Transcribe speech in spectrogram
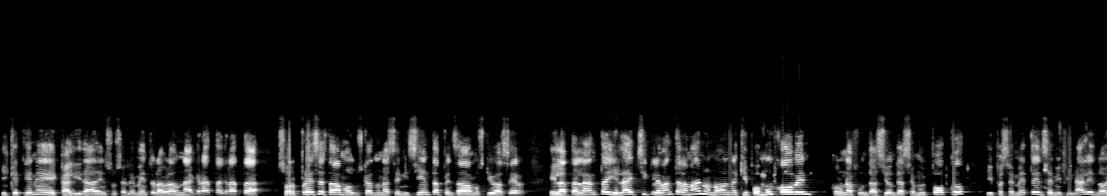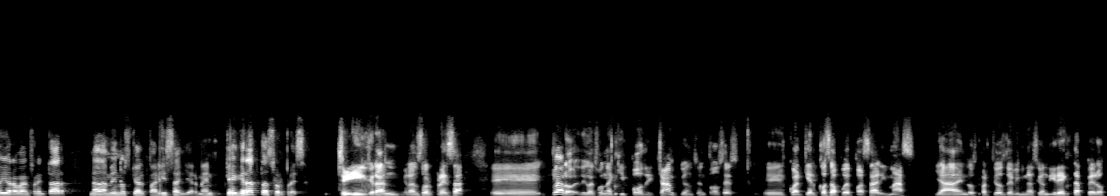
y que tiene calidad en sus elementos. La verdad, una grata, grata sorpresa. Estábamos buscando una cenicienta, pensábamos que iba a ser el Atalanta y el Leipzig levanta la mano, ¿no? Un equipo muy joven, con una fundación de hace muy poco y pues se mete en semifinales, ¿no? Y ahora va a enfrentar nada menos que al Paris Saint Germain. Qué grata sorpresa. Sí, gran, gran sorpresa. Eh, claro, digo, es un equipo de Champions, entonces eh, cualquier cosa puede pasar y más ya en los partidos de eliminación directa, pero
